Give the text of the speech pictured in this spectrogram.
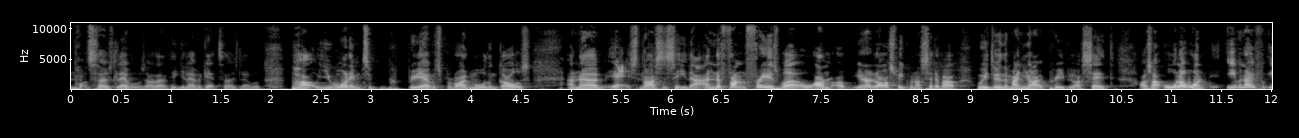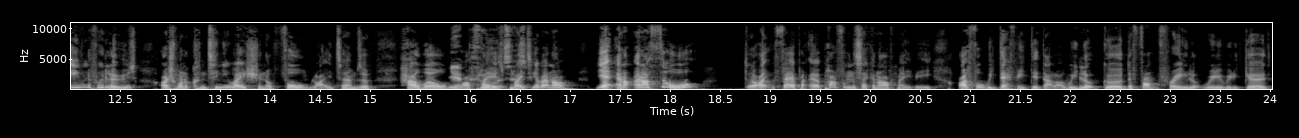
not to those levels. I don't think he'll ever get to those levels. But you want him to be able to provide more than goals. And um, yeah, it's nice to see that. And the front three as well. Um, uh, you know, last week when I said about when we were doing the Man United preview, I said I was like, all I want, even though if, even if we lose, I just want a continuation of form, like in terms of how well Yeah, our players play together. And I, yeah, and I, and I thought like fair play, apart from the second half maybe i thought we definitely did that like we looked good the front three looked really really good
